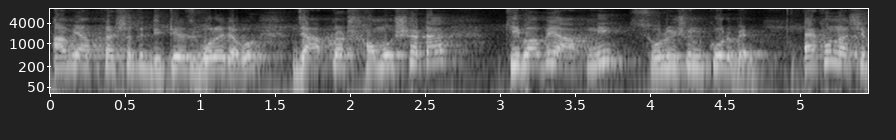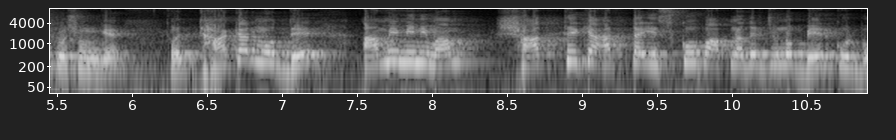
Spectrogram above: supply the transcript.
আমি আপনার সাথে ডিটেলস বলে যাব, যে আপনার সমস্যাটা কীভাবে আপনি সলিউশন করবেন? এখন আসি প্রসঙ্গে। ঢাকার মধ্যে আমি মিনিমাম সাত থেকে আটটা স্কোপ আপনাদের জন্য বের করব।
